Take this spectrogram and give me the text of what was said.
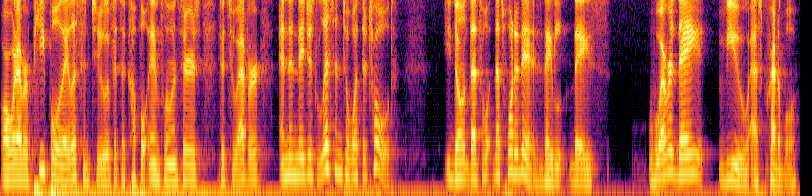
or whatever people they listen to, if it's a couple influencers, if it's whoever, and then they just listen to what they're told. You know, that's what that's what it is. They they whoever they view as credible,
